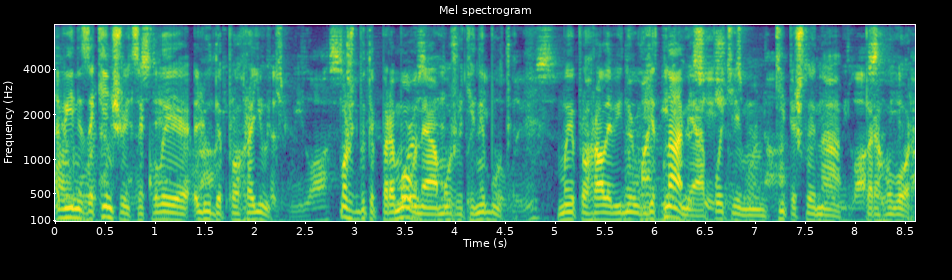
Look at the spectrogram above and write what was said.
Війни закінчуються, коли люди програють. Можуть бути перемовини, а можуть і не бути. Ми програли війну у В'єтнамі, а потім ті пішли на переговори.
